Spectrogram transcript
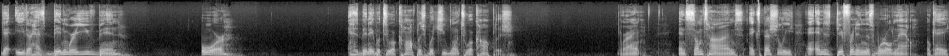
that either has been where you've been, or has been able to accomplish what you want to accomplish, right? And sometimes, especially, and, and it's different in this world now. Okay,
